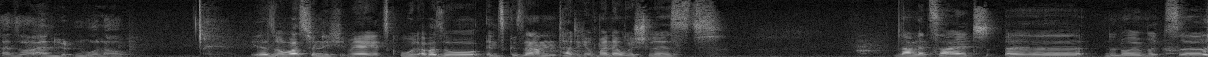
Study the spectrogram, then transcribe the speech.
also ein Hüttenurlaub. ja sowas finde ich wäre jetzt cool, aber so insgesamt hatte ich auf meiner Wishlist lange Zeit äh, eine neue Mütze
